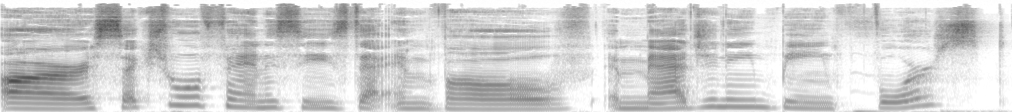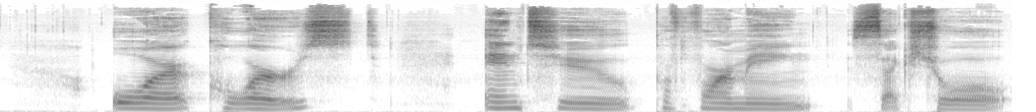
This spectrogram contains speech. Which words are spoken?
are sexual fantasies that involve imagining being forced or coerced into performing sexual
